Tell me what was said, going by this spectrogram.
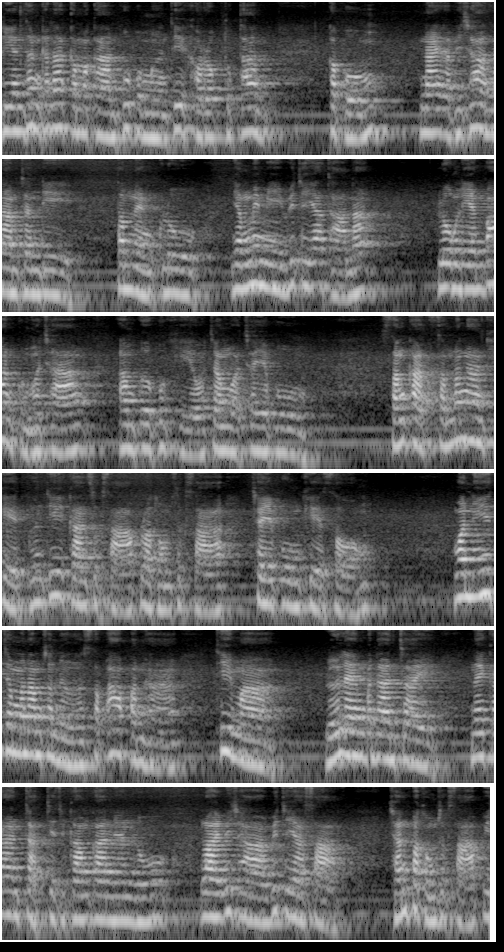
เรียนท่านคณะกรรมการผู้ประเมินที่เคารพทุกท่าน กับผม นายอภิชาตินามจันดี ตำแหน่งครูยังไม่มีวิทยาฐานะ โรงเรียนบ้านขุนหัวช้าง อำเภอภูเขียว จังหวัดชัยภูมิ สังกัดสำนักงานเขตพื้นที่การศึกษาประถมศึกษาชัยภูมิเขต 2 วันนี้จะมานำเสนอสภาพปัญหาที่มา หรือแรงบันดาลใจในการจัดกิจกรรมการเรียนรู้ รายวิชาวิทยาศาสตร์ ชั้นประถมศึกษาปี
